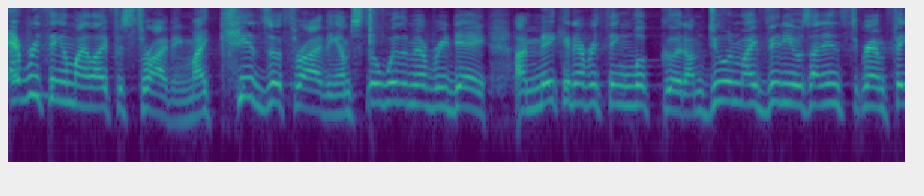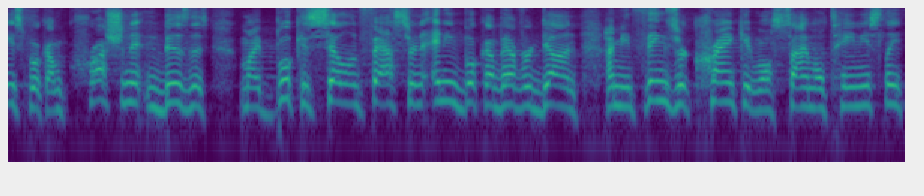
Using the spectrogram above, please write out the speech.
Everything in my life is thriving. My kids are thriving. I'm still with them every day. I'm making everything look good. I'm doing my videos on Instagram, Facebook. I'm crushing it in business. My book is selling faster than any book I've ever done. I mean, things are cranking while simultaneously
